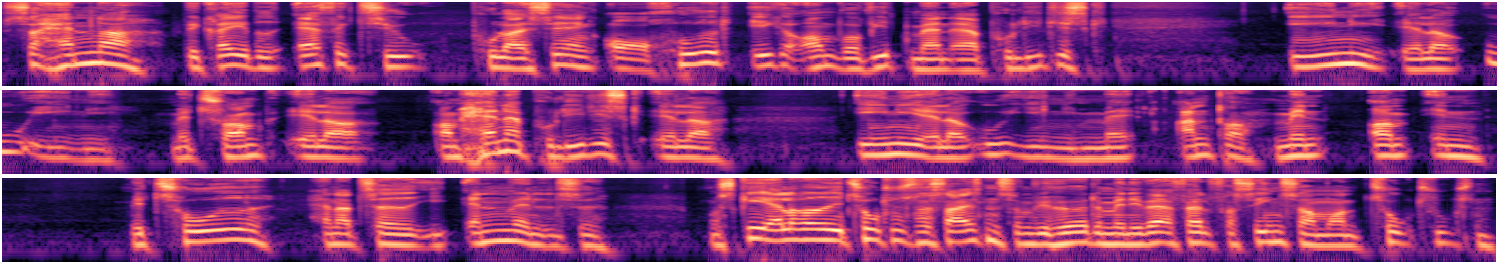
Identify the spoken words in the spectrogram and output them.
så handler begrebet affektiv polarisering overhovedet ikke om, hvorvidt man er politisk enig eller uenig med Trump, eller om han er politisk eller enig eller uenig med andre, men om en metode, han har taget i anvendelse, måske allerede i 2016, som vi hørte, men i hvert fald fra sensommeren 2000,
